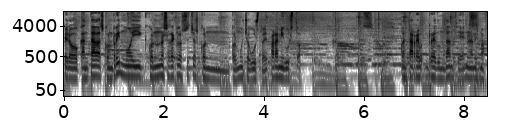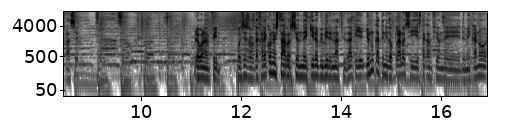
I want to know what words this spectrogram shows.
pero cantadas con ritmo y con unos arreglos hechos con, con mucho gusto, ¿eh? para mi gusto. Cuánta re- redundancia ¿eh? en una misma frase. Pero bueno, en fin. Pues eso, os dejaré con esta versión de Quiero vivir en la ciudad, que yo, yo nunca he tenido claro si esta canción de, de Mecano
